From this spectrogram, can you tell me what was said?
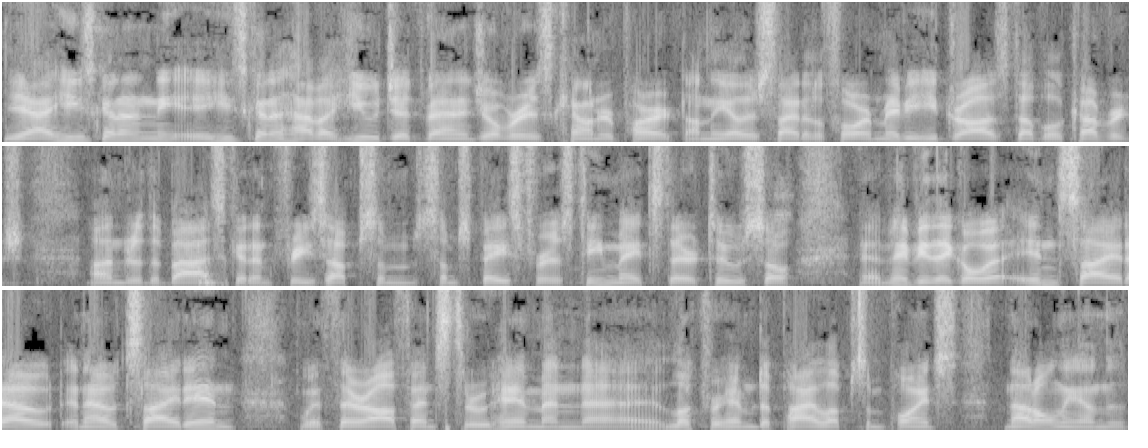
Yeah, he's gonna he's gonna have a huge advantage over his counterpart on the other side of the floor. Maybe he draws double coverage under the basket and frees up some some space for his teammates there too. So uh, maybe they go inside out and outside in with their offense through him and uh, look for him to pile up some points, not only on the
